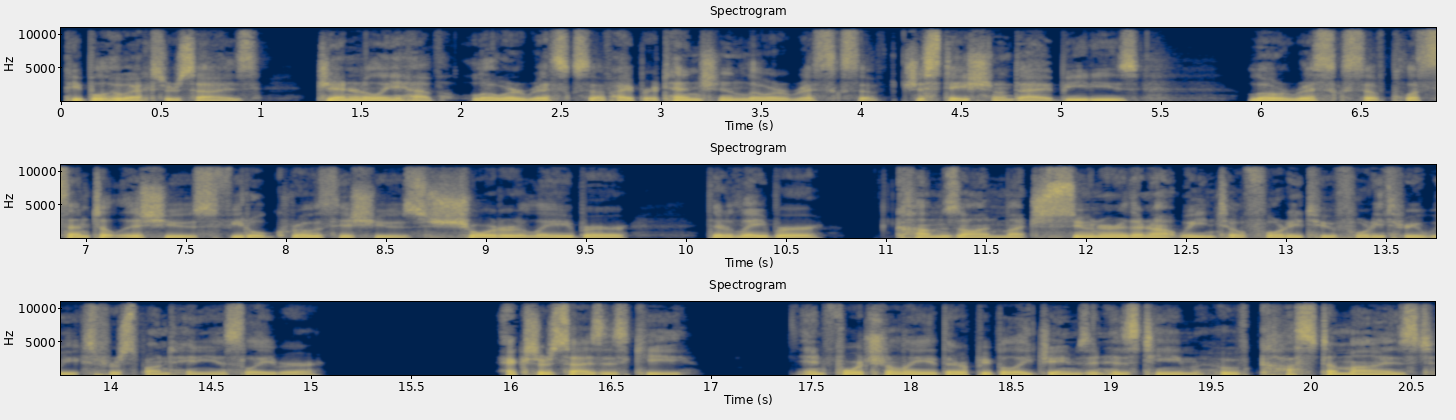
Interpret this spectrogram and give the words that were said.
people who exercise generally have lower risks of hypertension, lower risks of gestational diabetes, lower risks of placental issues, fetal growth issues, shorter labor. Their labor comes on much sooner. They're not waiting until 42, 43 weeks for spontaneous labor. Exercise is key. And fortunately, there are people like James and his team who have customized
